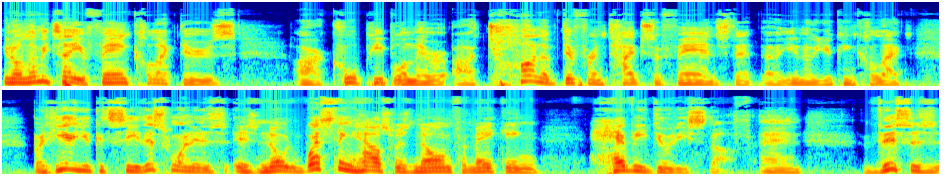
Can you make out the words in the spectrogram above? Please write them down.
You know, let me tell you, fan collectors are cool people, and there are a ton of different types of fans that, uh, you know, you can collect. But here you can see this one is, is known, Westinghouse was known for making heavy duty stuff. And this is,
